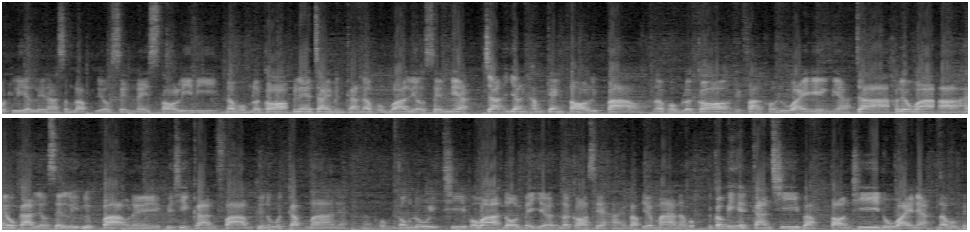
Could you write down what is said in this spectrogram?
บทเรียนเลยนะสำหรับเรียวเซนในสตอรี่นี้นะผมแล้วก็ไม่แน่ใจเหมือนกันนะผมว่าเรียวเซนเนี่ยจะยังทำแก๊งต่อหรือเปล่านะผมแล้วก็ในฝั่งของดูไว้เองเนี่ยจะเขาเรียกว่าอ่าให้โอกาสเรียวเซนหรือเปล่าในวิธีการฟาร์มขึ้นอาวุธกลับมาเนี่ย ต้องดูอีกที เพราะว่าโดนไปเยอะแล้วก็เสียหายแบบเยอะมากนะผมแล้วก็มีเหตุการณ์ที่แบบตอนที่ดูไว้เนี่ยนะผมไป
